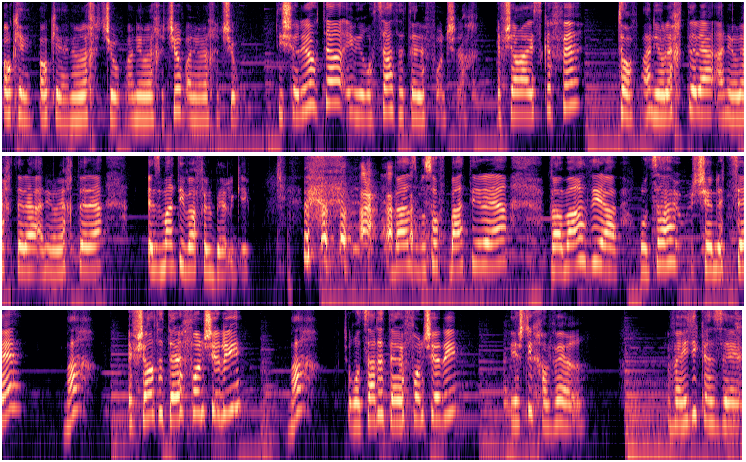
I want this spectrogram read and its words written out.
אוקיי, אוקיי, אני הולכת שוב, אני הולכת שוב, אני הולכת שוב. תשאלי אותה אם היא רוצה את הטלפון שלך. אפשר אייס קפה? טוב, אני הולכת אליה, אני הולכת אליה, אני הולכת אליה. הזמנתי ופל בלגי. ואז בסוף באתי אליה, ואמרתי לה, רוצה שנצא? מה? אפשר את הטלפון שלי? מה? את רוצה את הטלפון שלי? יש לי חבר. והייתי כזה,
